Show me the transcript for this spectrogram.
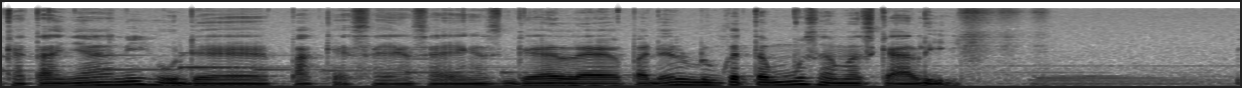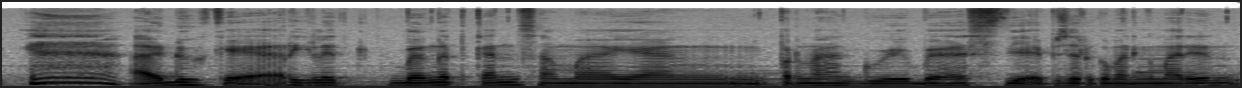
katanya nih udah pakai sayang-sayang segala padahal belum ketemu sama sekali aduh kayak relate banget kan sama yang pernah gue bahas di episode kemarin-kemarin.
